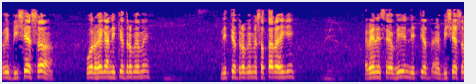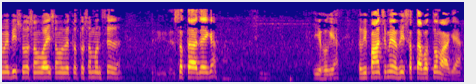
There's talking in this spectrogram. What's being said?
अभी विशेष वो रहेगा नित्य द्रव्य में? नित्य द्रव्य में सत्ता रहेगी? रहने से अभी नित्य विशेष में भी स्व समवाय समवे तो, तो संबंध से सत्ता आ जाएगा। ये हो गया। तभी पाँच में अभी सत्तावत्व आ गया।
